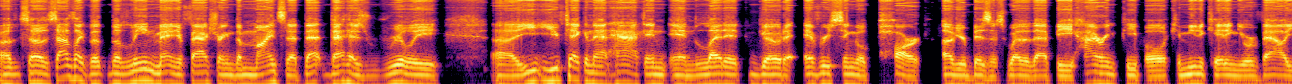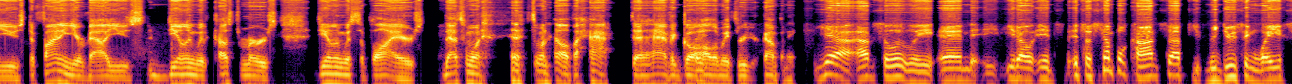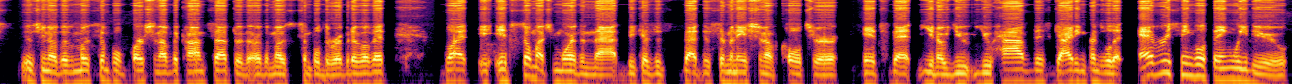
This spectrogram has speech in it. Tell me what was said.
Uh, so it sounds like the, the lean manufacturing, the mindset that that has really, uh, you, have taken that hack and, and let it go to every single part of your business, whether that be hiring people, communicating your values, defining your values, dealing with customers, dealing with suppliers. That's one, that's one hell of a hack to have it go all the way through your company. Yeah, absolutely. And you know, it's it's a simple concept. Reducing waste is you know the most simple portion of the concept, or the, or the most simple derivative of it. But it, it's so much more than that because it's that dissemination of culture. It's that you know you you have this guiding principle that every single thing we do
